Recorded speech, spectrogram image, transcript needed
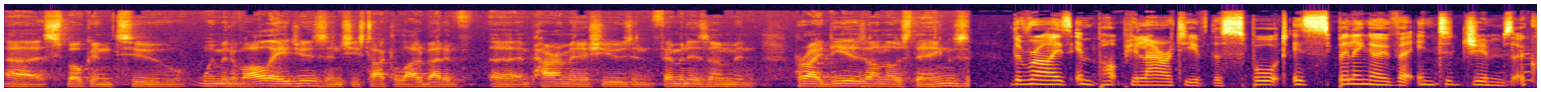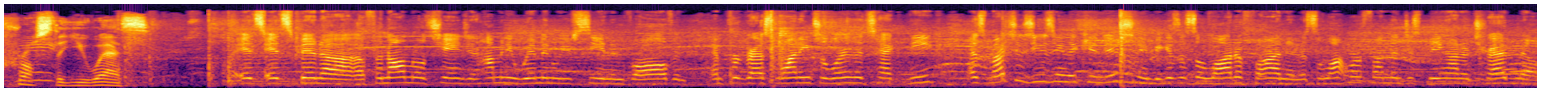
Uh, spoken to women of all ages, and she's talked a lot about uh, empowerment issues and feminism and her ideas on those things. The rise in popularity of the sport is spilling over into gyms across the US. It's, it's been a, a, phenomenal change in how many women we've seen involved and, and progress wanting to learn the technique as much as using the conditioning because it's a lot of fun and it's a lot more fun than just being on a treadmill.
